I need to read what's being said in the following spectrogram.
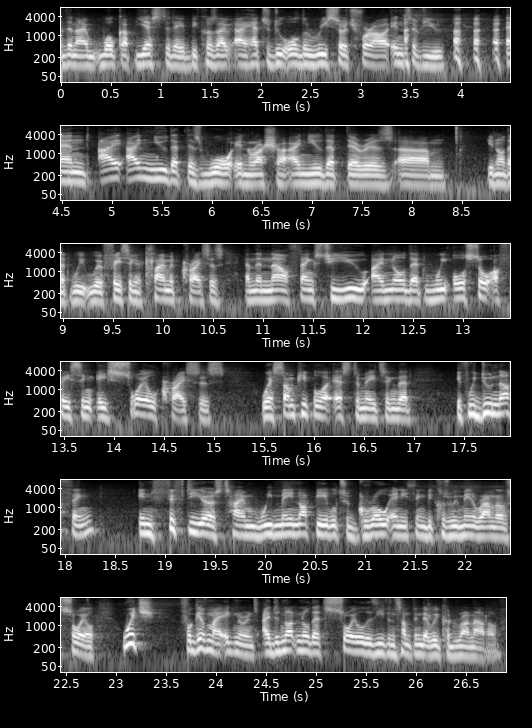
than I woke up yesterday because I, I had to do all the research for our interview, and I, I knew that there's war in Russia. I knew that there is. Um, you know that we, we're facing a climate crisis, and then now, thanks to you, I know that we also are facing a soil crisis, where some people are estimating that if we do nothing, in 50 years' time, we may not be able to grow anything because we may run out of soil, which, forgive my ignorance, I did not know that soil is even something that we could run out of.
